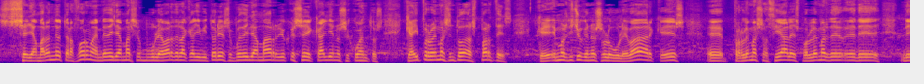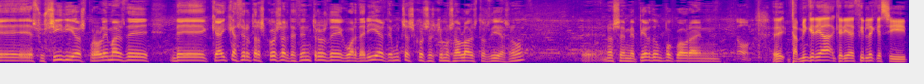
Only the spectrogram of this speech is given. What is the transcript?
se llamarán de otra forma. En vez de llamarse Boulevard de la calle Vitoria, se puede llamar, yo qué sé, calle no sé cuántos. Que hay problemas en todas partes. Que hemos dicho que no es solo Boulevard, que es eh, problemas sociales, problemas de, de- subsidios, problemas de, de que hay que hacer otras cosas, de centros de guarderías, de muchas cosas que hemos hablado estos días, ¿no? Eh, no sé, me pierdo un poco ahora en... No, eh, también quería, quería decirle que si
